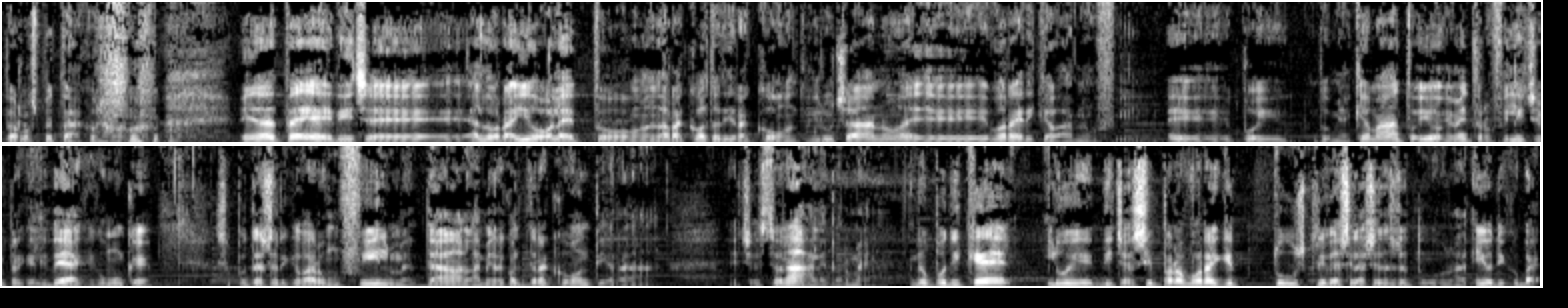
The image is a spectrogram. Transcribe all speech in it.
per lo spettacolo. viene da te e dice: Allora, io ho letto la raccolta di racconti di Luciano e vorrei ricavarne un film. E poi tu mi hai chiamato, io ovviamente ero felice perché l'idea che comunque si potesse ricavare un film dalla mia raccolta di racconti era eccezionale per me. Dopodiché lui dice: Sì, però vorrei che tu scrivessi la sceneggiatura. E io dico, beh,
